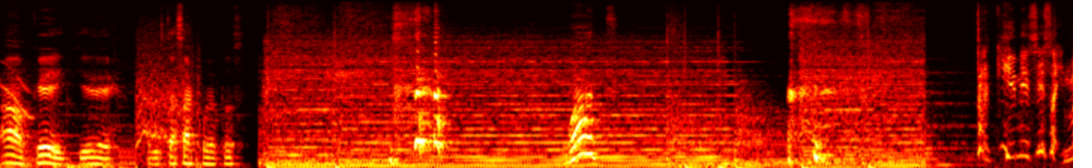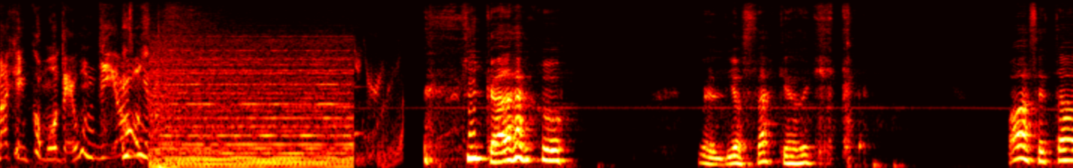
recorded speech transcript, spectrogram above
Ah, ok, quiere. Ahí está Saco entonces. What? ¿Quién es esa imagen como de un dios? ¿Qué carajo? El dios Sasuke, no sé qué. Ah, se está.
